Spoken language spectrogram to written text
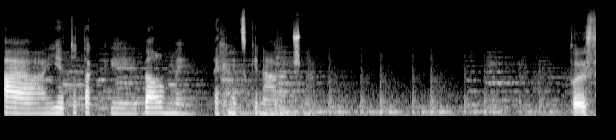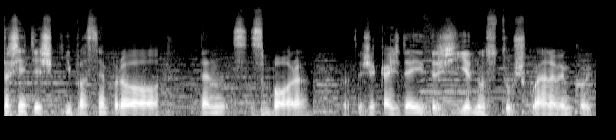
A je to taky velmi technicky náročné. To je strašně těžký vlastně pro ten sbor, protože každý drží jednu stužku, já nevím kolik.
